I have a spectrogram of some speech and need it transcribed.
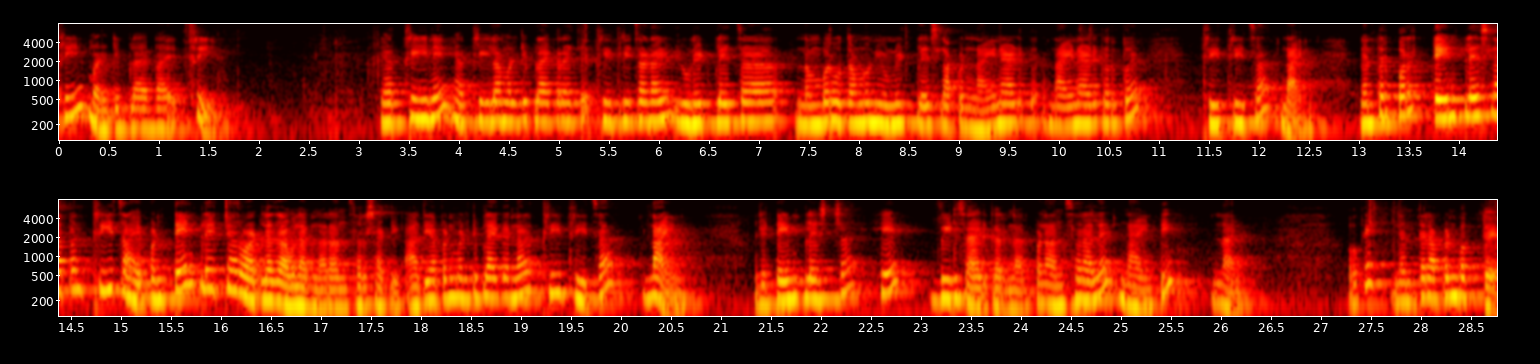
three multiply by three ह्या थ्रीने ह्या थ्रीला मल्टिप्लाय करायचं आहे थ्री थ्रीचा नाईन युनिट प्लेसचा नंबर होता म्हणून युनिट प्लेसला आपण नाईन ॲड नाईन ॲड करतो आहे थ्री थ्रीचा नाईन नंतर परत टेन प्लेसला पण थ्रीच आहे. पण टेन प्लेसच्या रॉडला जावं लागणार आन्सरसाठी आधी आपण मल्टिप्लाय करणार थ्री थ्रीचा नाईन म्हणजे टेन प्लेसच्या हे बीड्स ॲड करणार. पण आन्सर आलं आहे नाईन्टी नाईन ओके नंतर आपण बघतोय.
